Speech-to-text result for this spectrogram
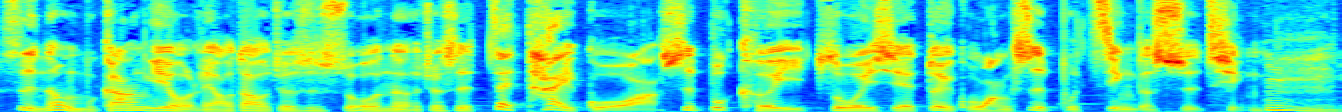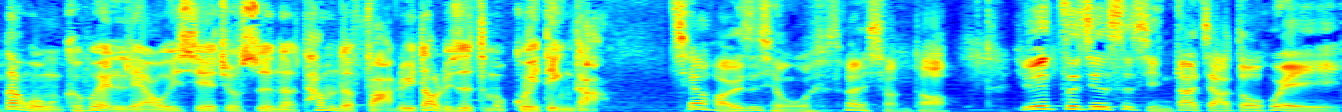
是。那我们刚刚也有聊到，就是说呢，就是在泰国啊，是不可以做一些对王室不敬的事情。嗯，那我们可不可以聊一些，就是呢，他们的法律到底是怎么规定的啊？签法律之前，我突然想到，因为这件事情大家都会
